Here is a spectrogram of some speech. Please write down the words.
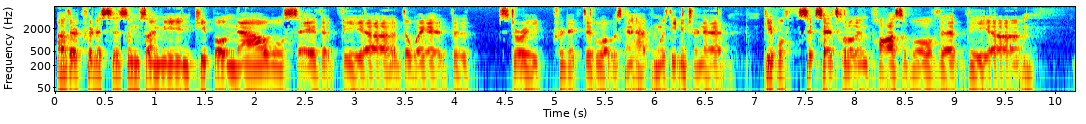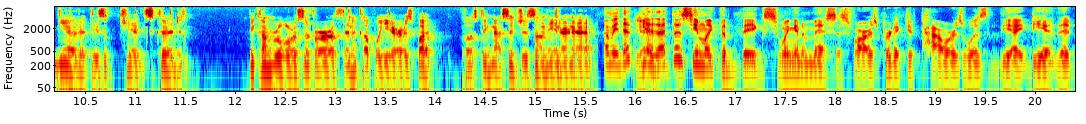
Other criticisms, I mean, people now will say that the uh, the way the story predicted what was going to happen with the internet, people say it's a little implausible that the uh, you know that these kids could become rulers of Earth in a couple years by posting messages on the internet. I mean, that yeah. Yeah. that does seem like the big swing and a miss as far as predictive powers was the idea that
